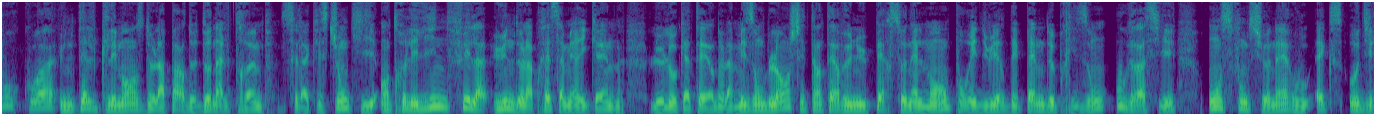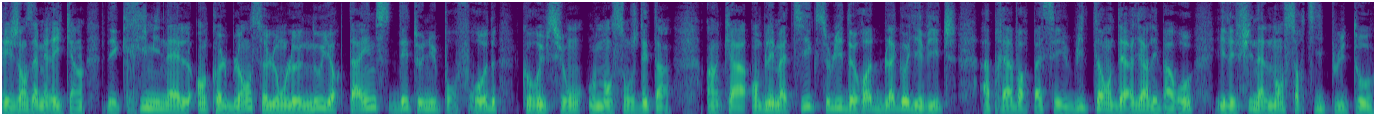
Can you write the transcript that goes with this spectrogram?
Pourquoi une telle clémence de la part de Donald Trump? C'est la question qui, entre les lignes, fait la une de la presse américaine. Le locataire de la Maison Blanche est intervenu personnellement pour réduire des peines de prison ou gracier 11 fonctionnaires ou ex-hauts dirigeants américains, des criminels en col blanc selon le New York Times détenus pour fraude, corruption ou mensonge d'État. Un cas emblématique, celui de Rod Blagojevich. Après avoir passé 8 ans derrière les barreaux, il est finalement sorti plus tôt.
